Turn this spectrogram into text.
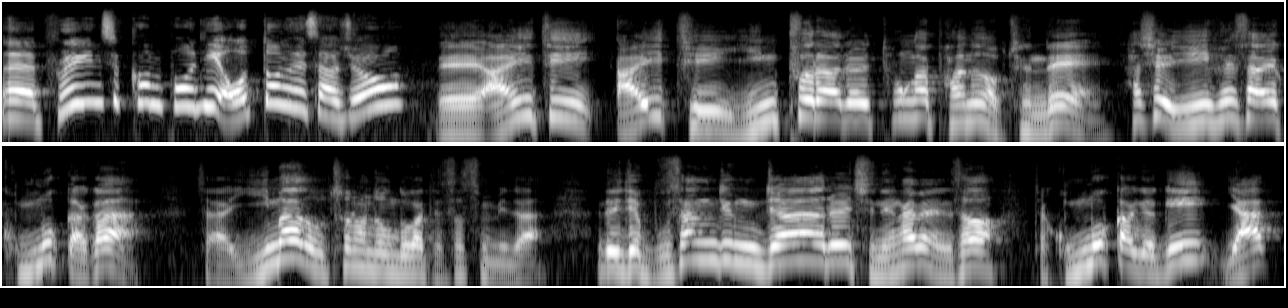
네, 브레인즈 컴퍼니 어떤 회사죠? 네, IT, IT 인프라를 통합하는 업체인데 사실 이 회사의 공모가가 자, 2만 5천 원 정도가 됐었습니다. 근데 이제 무상증자를 진행하면서 자, 공모 가격이 약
